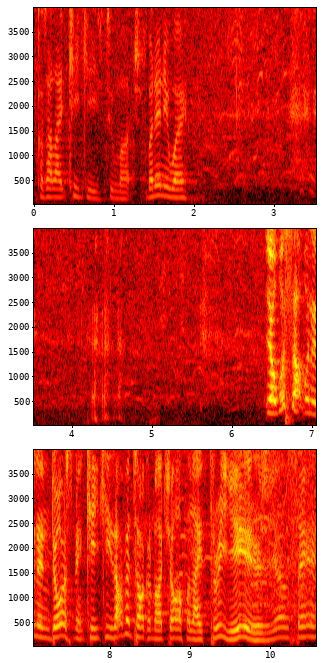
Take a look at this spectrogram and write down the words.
because I like Keke's too much. But anyway. Yo, what's up with an endorsement, Keke's? I've been talking about y'all for like three years. You know what I'm saying?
